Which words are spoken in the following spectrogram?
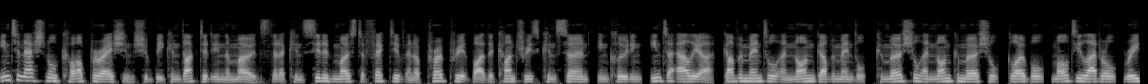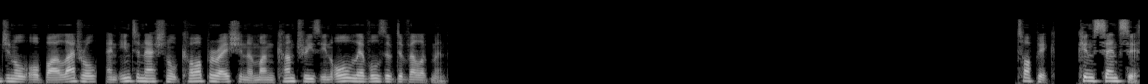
International cooperation should be conducted in the modes that are considered most effective and appropriate by the countries concerned, including, inter alia, governmental and non-governmental, commercial and non-commercial, global, multilateral, regional or bilateral, and international cooperation among countries in all levels of development. Topic: Consensus.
